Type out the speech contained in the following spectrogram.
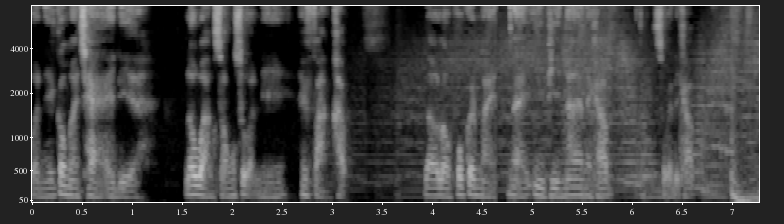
วันนี้ก็มาแชร์ไอเดีย ระหว่างสองส่วนนี้ให้ฟังครับ แล้วเราพบกันใหม่ใน EP หน้านะครับ สวัสดีครับ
